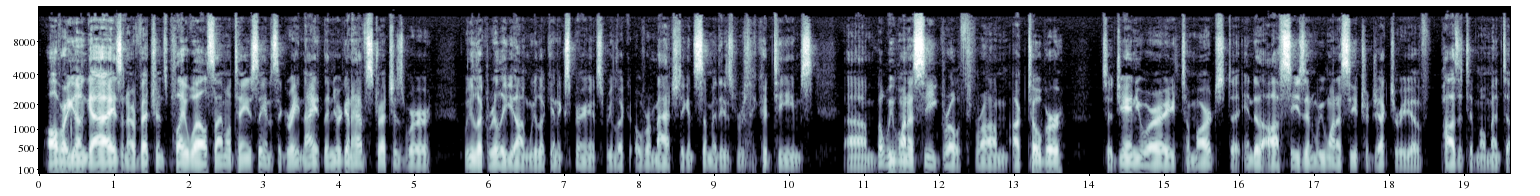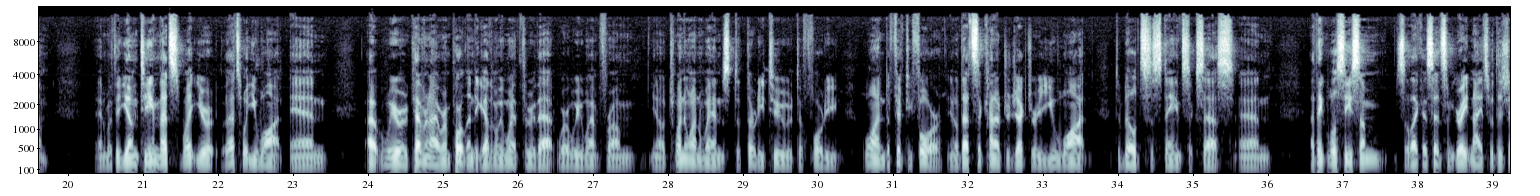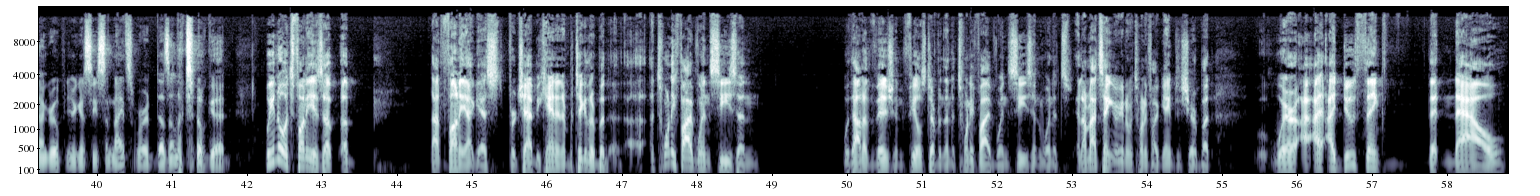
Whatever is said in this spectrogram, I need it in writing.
all of our young guys and our veterans play well simultaneously, and it's a great night. Then you're going to have stretches where we look really young, we look inexperienced, we look overmatched against some of these really good teams. Um, but we want to see growth from October to January to March to into the off season, we want to see a trajectory of positive momentum. And with a young team, that's what you're that's what you want. And uh, we were Kevin and I were in Portland together, and we went through that where we went from you know 21 wins to 32 to 41 to 54. You know that's the kind of trajectory you want to build sustained success. And I think we'll see some, so like I said, some great nights with this young group, and you're going to see some nights where it doesn't look so good. Well, you know what's funny is a, a not funny, I guess, for Chad Buchanan in particular, but a, a 25 win season without a vision feels different than a 25 win season when it's. And I'm not saying you're going to win 25 games this year, but where I, I do think that now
